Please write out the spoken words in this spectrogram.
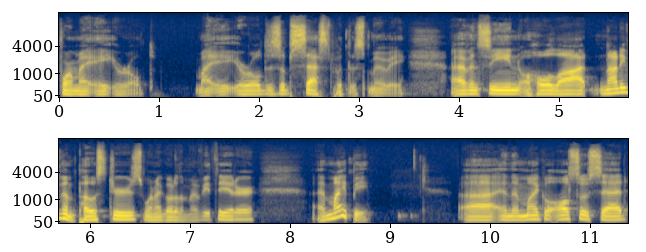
for my eight year old. My eight year old is obsessed with this movie. I haven't seen a whole lot, not even posters when I go to the movie theater. It might be. Uh, and then Michael also said,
